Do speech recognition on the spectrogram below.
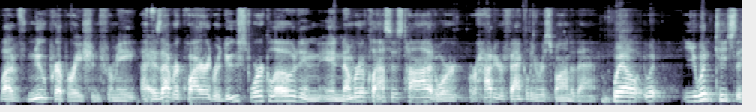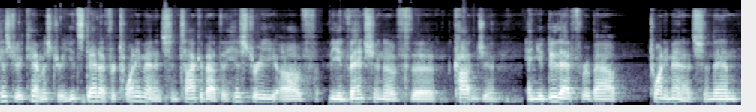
lot of new preparation for me. Uh, has that required reduced workload in, in number of classes taught, or, or how do your faculty respond to that? Well, what, you wouldn't teach the history of chemistry. You'd stand up for 20 minutes and talk about the history of the invention of the cotton gin. And you'd do that for about 20 minutes. And then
